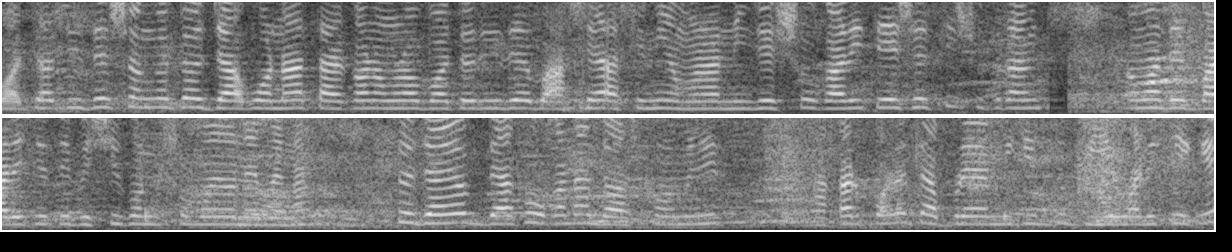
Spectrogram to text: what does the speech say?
বরযাত্রীদের সঙ্গে তো যাব না, তার কারণ আমরা বরযাত্রীদের বাসে আসিনি, আমরা নিজস্ব গাড়িতে এসেছি, সুতরাং আমাদের বাড়ি যেতে বেশিক্ষণ সময়ও নেবে না। তো যাই হোক, দেখো ওখানে দশ পনেরো মিনিট থাকার পরে তারপরে আমি কিন্তু বিয়ে বাড়ি থেকে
